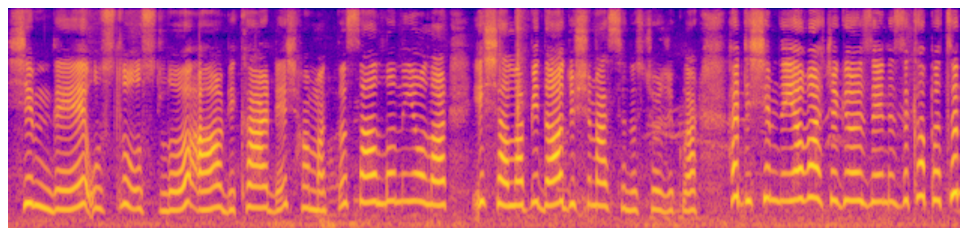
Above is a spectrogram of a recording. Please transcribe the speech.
şimdi uslu uslu abi kardeş hamakta sallanıyorlar. İnşallah bir daha düşmezsiniz çocuklar. Hadi şimdi yavaşça gözlerinizi kapatın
